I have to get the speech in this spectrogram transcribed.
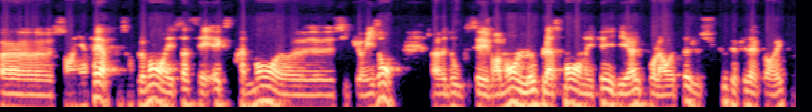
sans rien faire, tout simplement, et ça c'est extrêmement sécurisant. donc c'est vraiment le placement en effet idéal pour la retraite. Je suis tout à fait d'accord avec toi.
